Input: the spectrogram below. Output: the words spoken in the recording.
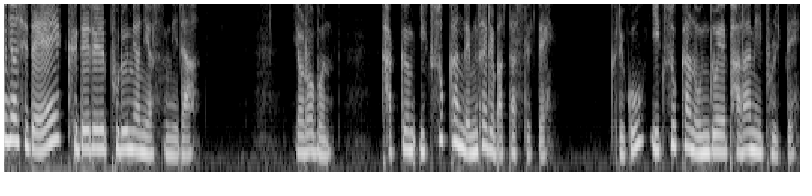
소녀시대의 그대를 부르면이었습니다. 여러분, 가끔 익숙한 냄새를 맡았을 때, 그리고 익숙한 온도의 바람이 불 때,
